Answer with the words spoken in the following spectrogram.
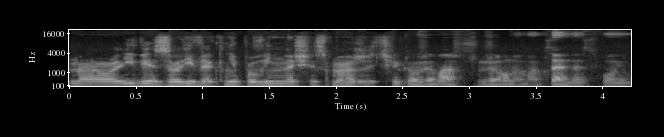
Na oliwie z oliwek nie powinno się smażyć. Tylko, że masz, że ona ma cenę swoją.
